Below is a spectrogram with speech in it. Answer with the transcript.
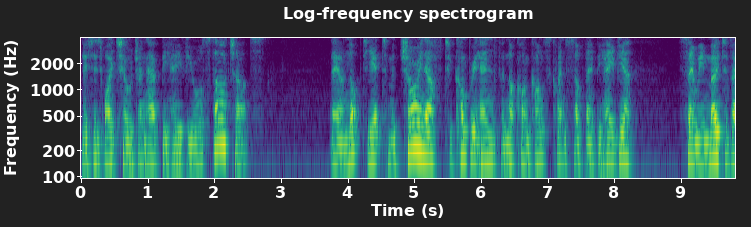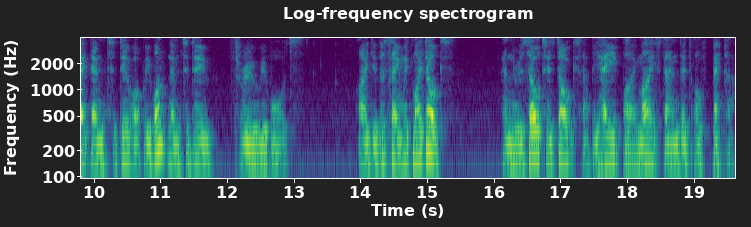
This is why children have behavioural star charts. They are not yet mature enough to comprehend the knock on consequences of their behaviour, so we motivate them to do what we want them to do through rewards. I do the same with my dogs, and the result is dogs that behave by my standard of better.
